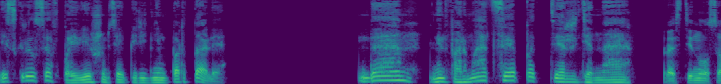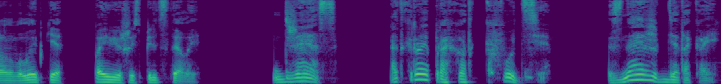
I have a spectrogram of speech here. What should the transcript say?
и скрылся в появившемся перед ним портале. «Да, информация подтверждена», — растянулся он в улыбке, появившись перед Стеллой. «Джесс, открой проход к Фудзи. Знаешь, где такой?»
